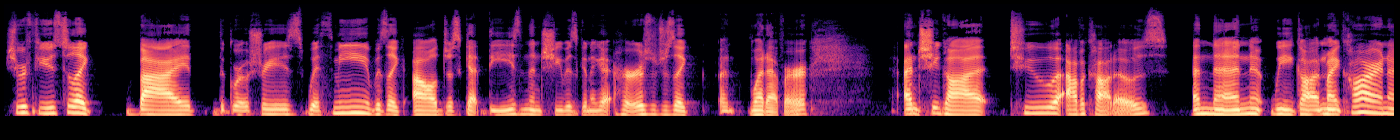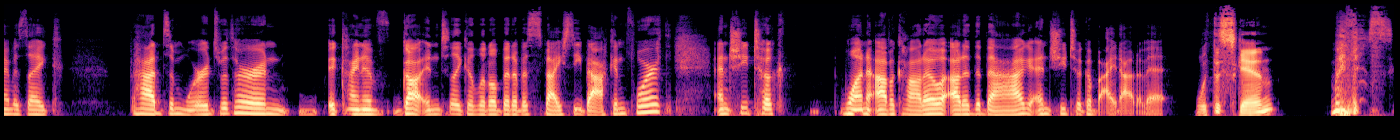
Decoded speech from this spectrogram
she refused to like buy the groceries with me it was like i'll just get these and then she was gonna get hers which was like uh, whatever and she got two avocados and then we got in my car and i was like had some words with her and it kind of got into like a little bit of a spicy back and forth and she took one avocado out of the bag and she took a bite out of it With the skin? with this.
